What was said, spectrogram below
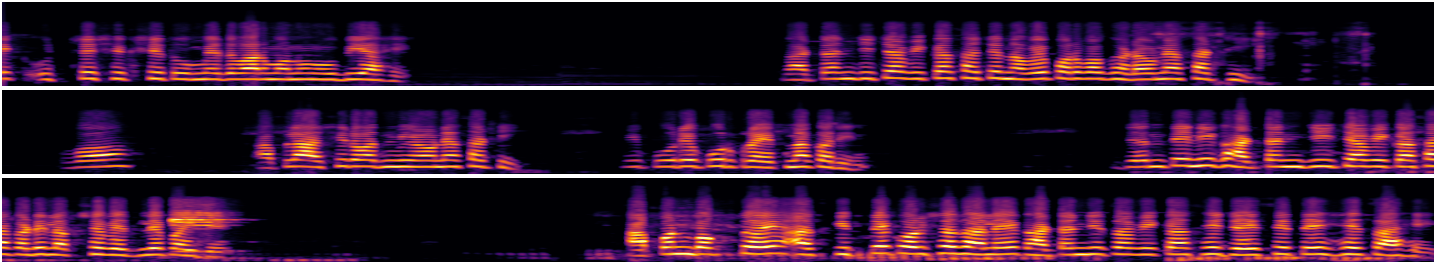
एक उच्च शिक्षित उमेदवार म्हणून उभी आहे. घाटंजीच्या विकासाचे नवे पर्व घडवण्यासाठी व आपला आशीर्वाद मिळवण्यासाठी मी पुरेपूर प्रयत्न करीन. जनतेने घाटंजीच्या विकासाकडे लक्ष वेधले पाहिजे. आपण बघतोय आज कित्येक वर्ष झाले घाटंजीचा विकास हे जैसे ते हेच आहे.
